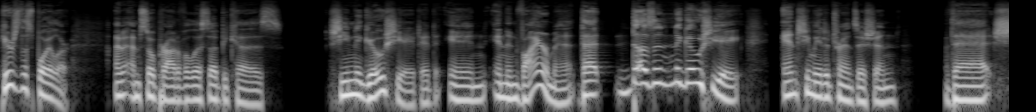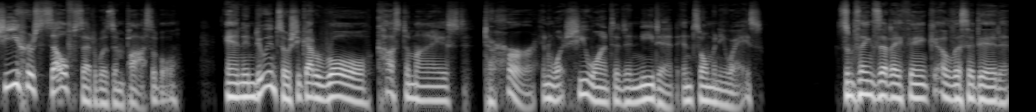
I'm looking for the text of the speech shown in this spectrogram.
Here's the spoiler I'm, I'm so proud of Alyssa because she negotiated in an environment that doesn't negotiate. And she made a transition that she herself said was impossible. And in doing so, she got a role customized to her and what she wanted and needed in so many ways. Some things that I think Alyssa did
